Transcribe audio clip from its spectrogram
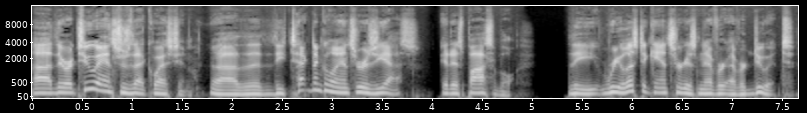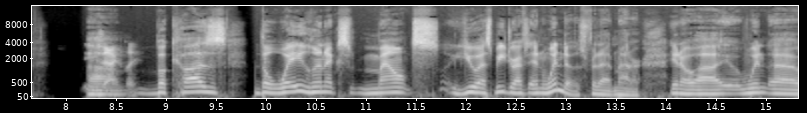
Uh, there are two answers to that question. Uh, the the technical answer is yes, it is possible. The realistic answer is never ever do it. Um, exactly. because the way Linux mounts USB drives and Windows for that matter, you know, uh, when uh,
